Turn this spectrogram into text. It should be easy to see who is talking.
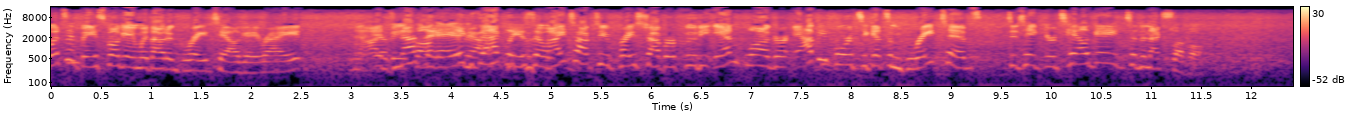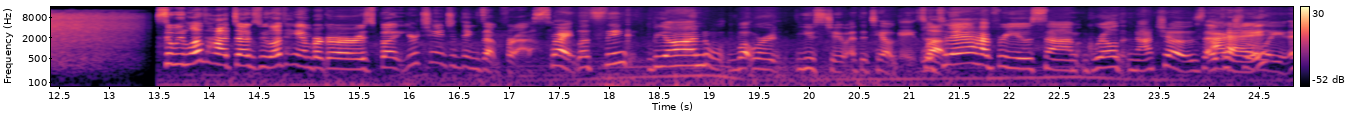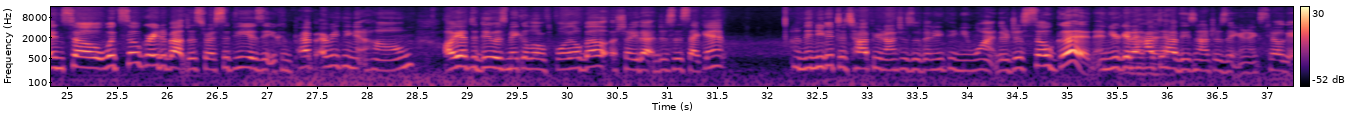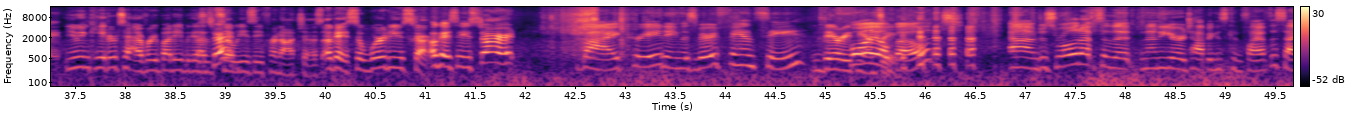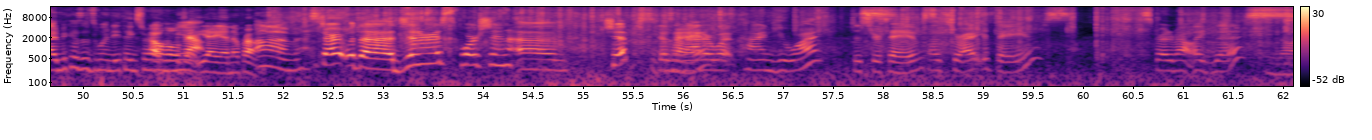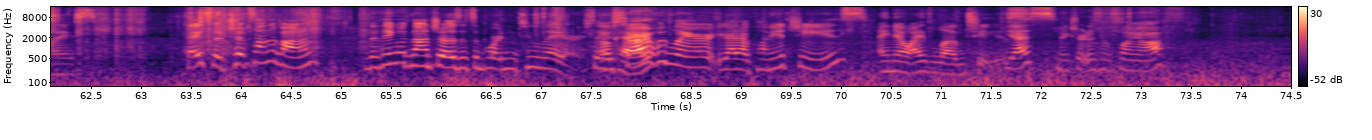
Speaker 1: What's a baseball game without a great tailgate, right?
Speaker 2: Not
Speaker 1: it's
Speaker 2: a baseball
Speaker 1: nothing.
Speaker 2: game.
Speaker 1: Exactly. so I talked to Price Chopper foodie and blogger Abby Borth to get some great tips to take your tailgate to the next level. So we love hot dogs, we love hamburgers, but you're changing things up for us.
Speaker 2: Right, let's think beyond what we're used to at the tailgate. So
Speaker 1: Love.
Speaker 2: today I have for you some grilled nachos, actually. And so what's so great about this recipe is that you can prep everything at home. All you have to do is make a little foil boat. I'll show you that in just a second. And then you get to top your nachos with anything you want. They're just so good. And you're gonna
Speaker 1: Love
Speaker 2: have to have these nachos at your next tailgate.
Speaker 1: You can cater to everybody because
Speaker 2: That's
Speaker 1: it's so easy for nachos. Okay, so where do you start?
Speaker 2: Okay, so you start by creating this very fancy
Speaker 1: Very
Speaker 2: foil
Speaker 1: fancy.
Speaker 2: boat. um, just roll it up so that none of your toppings can fly off the side because it's windy. Thanks for helping me
Speaker 1: it.
Speaker 2: out.
Speaker 1: Yeah, yeah, no problem.
Speaker 2: Um, start with a generous portion of chips. It doesn't
Speaker 1: Okay.
Speaker 2: matter what kind you want.
Speaker 1: Just your faves.
Speaker 2: That's right, your faves. Spread them out like this.
Speaker 1: Nice.
Speaker 2: Okay, so chips on the bottom. The thing with nachos, it's important to layer. So you
Speaker 1: Okay.
Speaker 2: start with layer. You gotta have plenty of cheese.
Speaker 1: I know, I love cheese.
Speaker 2: Yes, make sure it doesn't fly off.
